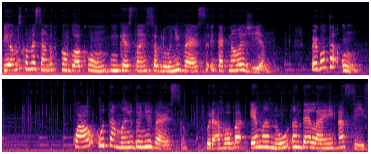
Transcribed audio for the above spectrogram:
E vamos começando com o bloco 1, com questões sobre o universo e tecnologia. Pergunta 1. Qual o tamanho do universo? Por arroba Emanu Assis.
